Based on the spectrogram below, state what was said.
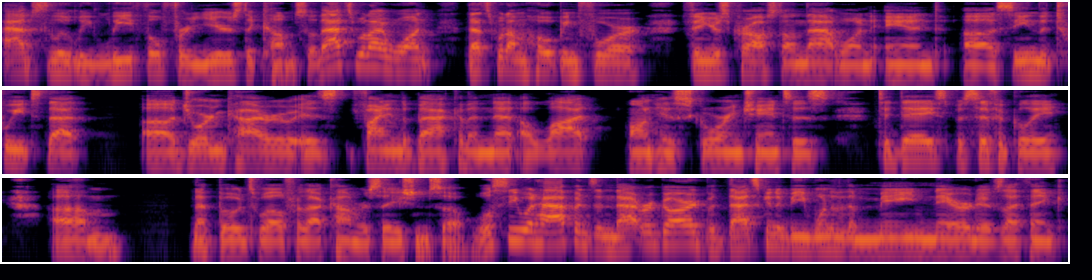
absolutely lethal for years to come. So that's what I want. That's what I'm hoping for. Fingers crossed on that one. And uh, seeing the tweets that uh, Jordan Kyrou is finding the back of the net a lot on his scoring chances today specifically. Um, that bodes well for that conversation. So we'll see what happens in that regard, but that's going to be one of the main narratives I think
